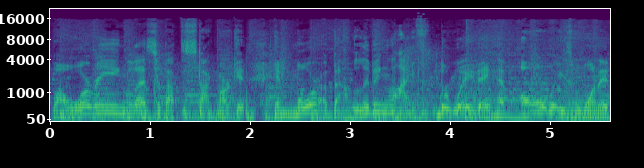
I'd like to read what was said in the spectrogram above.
while worrying less about the stock market and more about living life the way they have always wanted.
